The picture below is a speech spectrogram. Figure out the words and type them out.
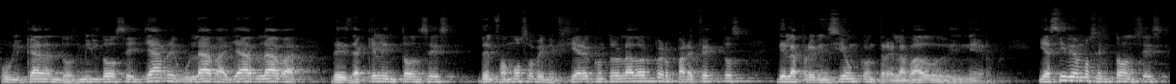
publicada en 2012, ya regulaba, ya hablaba desde aquel entonces del famoso beneficiario controlador, pero para efectos de la prevención contra el lavado de dinero. Y así vemos entonces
